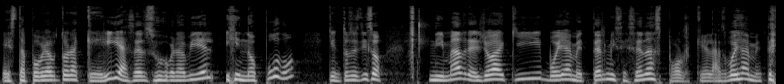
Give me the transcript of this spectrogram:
esta pobre autora quería hacer su obra Biel y no pudo. Y entonces dijo, ni madre, yo aquí voy a meter mis escenas porque las voy a meter.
